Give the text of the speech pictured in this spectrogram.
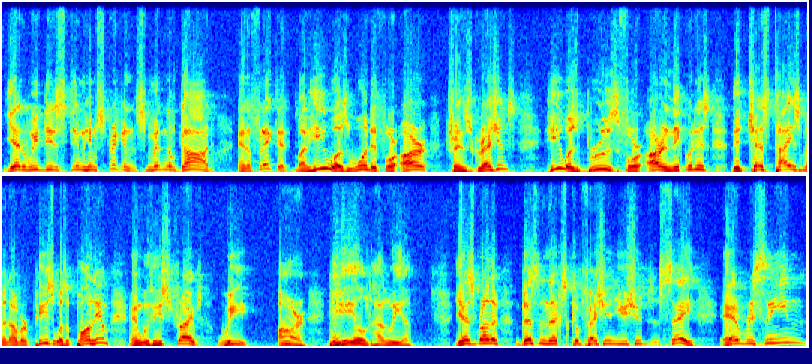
Yet we did esteem him stricken, smitten of God, and afflicted. But he was wounded for our transgressions, he was bruised for our iniquities. The chastisement of our peace was upon him, and with his stripes we are healed. Hallelujah. Yes, brother, that's the next confession you should say. Every sin,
